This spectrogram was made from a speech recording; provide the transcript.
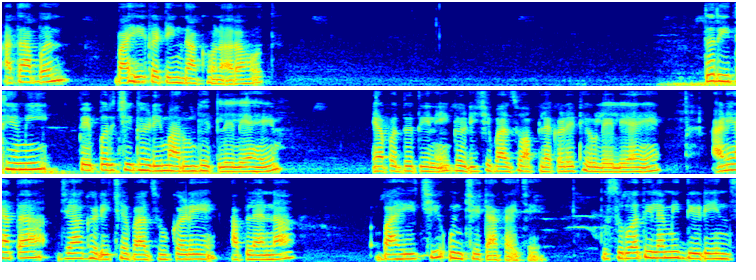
आता आपण बाही कटिंग दाखवणार आहोत. तर इथे मी पेपरची घडी मारून घेतलेली आहे. या पद्धतीने घडीची बाजू आपल्याकडे ठेवलेली आहे. आणि आता ज्या घडीच्या बाजूकडे आपल्याला बाहीची उंची टाकायची तर सुरुवातीला मी दीड इंच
